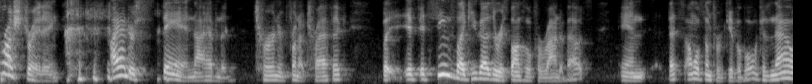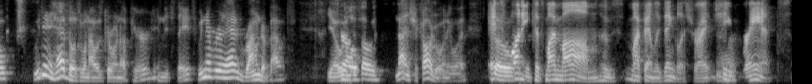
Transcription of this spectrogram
frustrating. I understand not having to turn in front of traffic, but if it seems like you guys are responsible for roundabouts, and that's almost unforgivable because now we didn't have those when I was growing up here in the states. We never had roundabouts. You know, so, just always not in Chicago anyway. It's funny because my mom, who's my family's English, right? She uh, rants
